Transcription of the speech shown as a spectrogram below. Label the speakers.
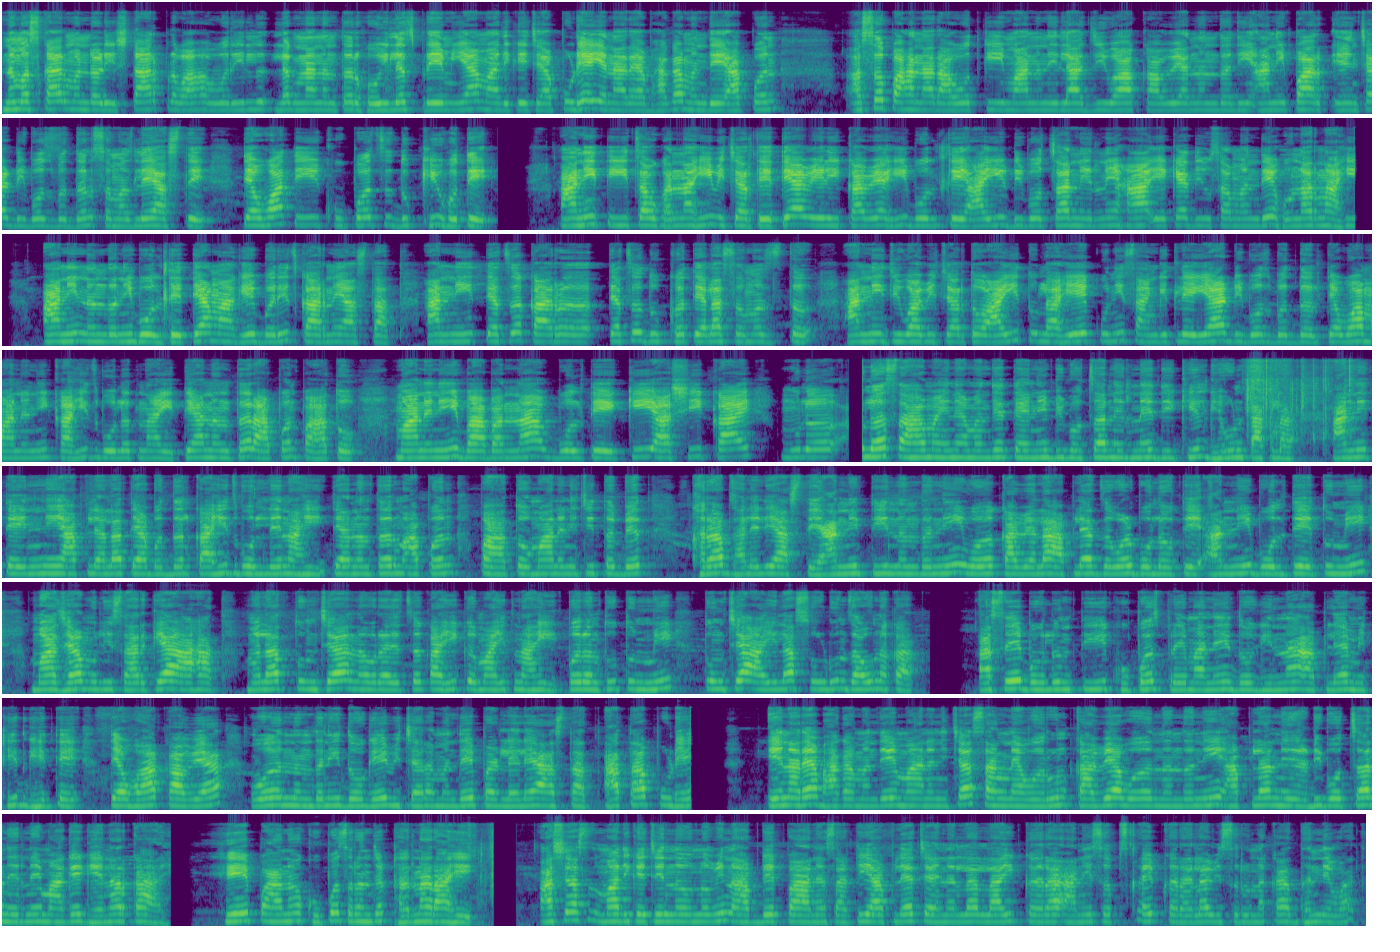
Speaker 1: नमस्कार मंडळी. स्टार प्रवाहावरील लग्नानंतर होईलच प्रेम. या मालिकेच्या पुढे येणाऱ्या भागामध्ये आपण असं पाहणार आहोत की माननीला जीवा काव्या नंदनी आणि पार्क यांच्या डिबोजबद्दल समजले असते. तेव्हा ती खूपच दुःखी होते आणि ती चौघांनाही विचारते. त्यावेळी काव्या ही बोलते आई डिबोजचा निर्णय हा एका दिवसामध्ये होणार नाही. आणि नंदनी बोलते त्यामागे बरीच कारणे असतात आणि त्याचं कार त्याचं दुःख त्याला समजतं आणि जीवा विचारतो आई तुला हे कुणी सांगितले या डिबोजबद्दल तेव्हा माननी काहीच बोलत नाही. त्यानंतर आपण पाहतो माननी बाबांना बोलते की अशी काय मुलं मुलं सहा महिन्यामध्ये त्यांनी डिबोजचा निर्णय देखील घेऊन टाकला. आणि त्यांनी आपल्याला त्याबद्दल काहीच बोलले नाही. त्यानंतर आपण पाहतो माननीची तब्येत खराब झालेली असते आणि ती नंदनी व काव्याला आपल्याजवळ बोलवते आणि बोलते तुम्ही माझ्या मुलीसारख्या आहात. मला तुमच्या नवऱ्याचं काही क माहीत नाही परंतु तुम्ही तुमच्या आईला सोडून जाऊ नका. असे बोलून ती खूपच प्रेमाने दोघींना आपल्या मिठीत घेते. तेव्हा काव्या व नंदनी दोघे विचारामध्ये पडलेले असतात. आता पुढे येणाऱ्या भागामध्ये माननीच्या सांगण्यावरून काव्या व नंदनी आपला नि डिबोचा निर्णय मागे घेणार काय? हे पाहणं खूपच रंजक ठरणार आहे. अशाच मालिकेचे नवनवीन अपडेट पाहण्यासाठी आपल्या चॅनलला लाईक करा आणि सबस्क्राईब करायला विसरू नका. धन्यवाद.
